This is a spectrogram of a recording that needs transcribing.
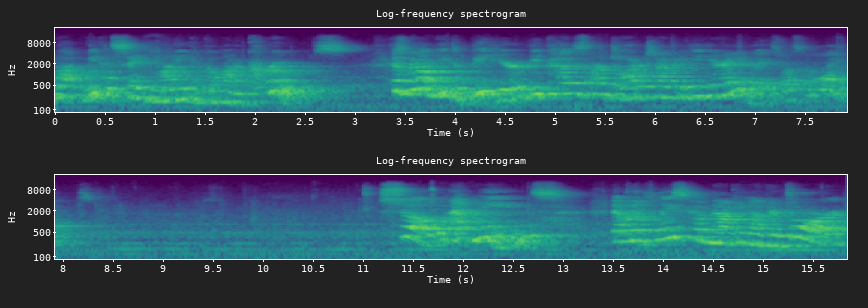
what, we can save money and go on a cruise. Because we don't need to be here because our daughter's not going to be here anyways. What's the point? So that means that when the police come knocking on their door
